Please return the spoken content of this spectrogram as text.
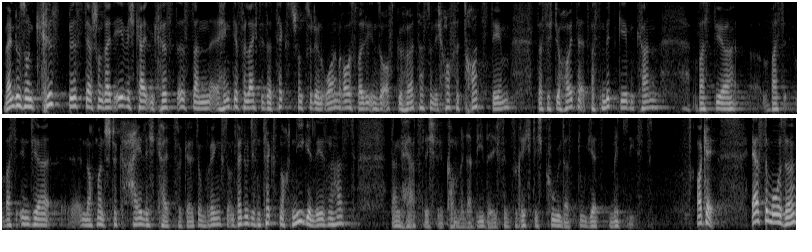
Wenn du so ein Christ bist, der schon seit Ewigkeiten Christ ist, dann hängt dir vielleicht dieser Text schon zu den Ohren raus, weil du ihn so oft gehört hast. Und ich hoffe trotzdem, dass ich dir heute etwas mitgeben kann, was, dir, was, was in dir nochmal ein Stück Heiligkeit zur Geltung bringst. Und wenn du diesen Text noch nie gelesen hast, dann herzlich willkommen in der Bibel. Ich finde es richtig cool, dass du jetzt mitliest. Okay, 1. Mose.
